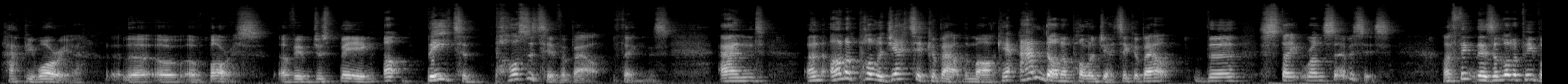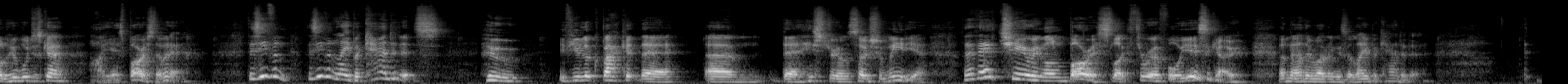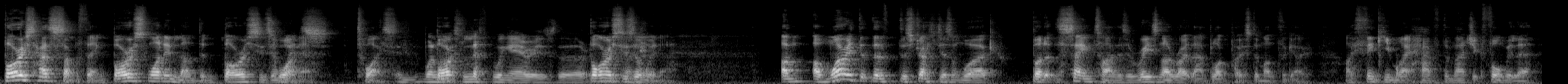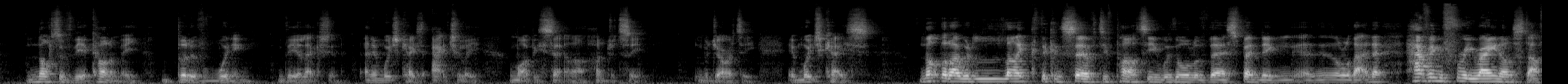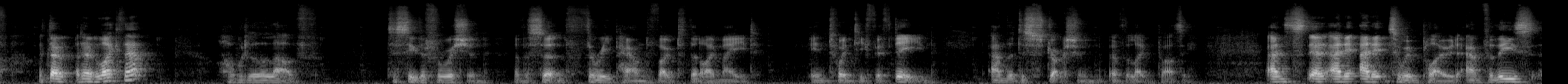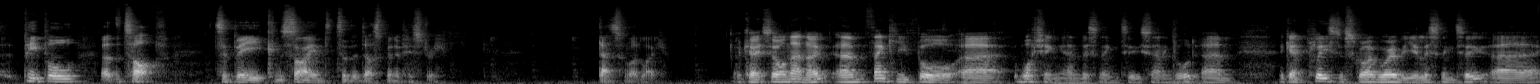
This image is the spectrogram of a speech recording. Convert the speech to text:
happy warrior the, of, of Boris of him just being upbeat and positive about things and and unapologetic about the market and unapologetic about the state-run services. I think there's a lot of people who will just go, "Oh yes, Boris, though, isn't it?" There's even there's even Labour candidates who, if you look back at their um, their history on social media, they're, they're cheering on Boris like three or four years ago, and now they're running as a Labour candidate. Boris has something. Boris won in London. Boris is a winner Twice. twice. In one of Bor- the most left wing areas. Boris is a winner. I'm, I'm worried that the, the strategy doesn't work, but at the same time, there's a reason I wrote that blog post a month ago. I think he might have the magic formula, not of the economy, but of winning the election. And in which case, actually, we might be set on a 100 seat majority. In which case, not that I would like the Conservative Party with all of their spending and all of that, and having free reign on stuff. I don't, I don't like that. I would love to see the fruition of a certain three pound vote that I made in 2015 and the destruction of the Labour Party. And, and, it, and it to implode, and for these people at the top to be consigned to the dustbin of history. That's what I'd like. Okay, so on that note, um, thank you for uh, watching and listening to Sounding Board. Um, again, please subscribe wherever you're listening to. Uh,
